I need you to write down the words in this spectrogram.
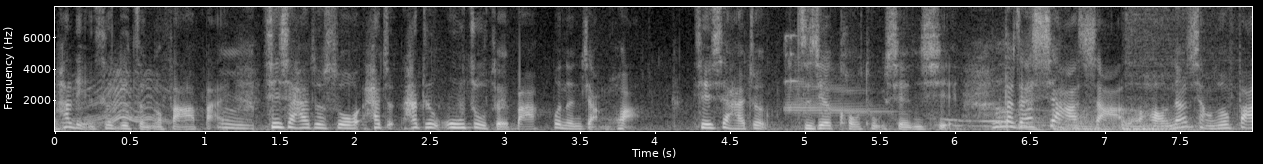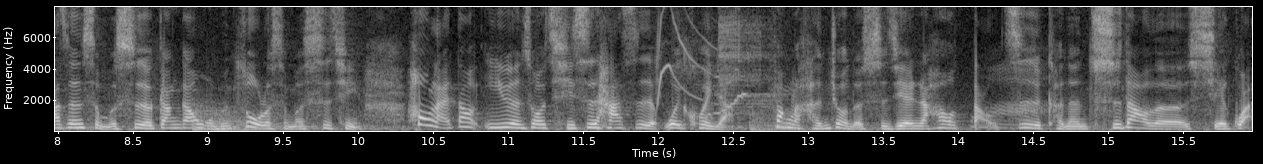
他脸色就整个发白。接下来他就说，他就他就捂住嘴巴，不能讲话。接下来就直接口吐鲜血，大家吓傻了哈！你要想说发生什么事了？刚刚我们做了什么事情？后来到医院说，其实他是胃溃疡，放了很久的时间，然后导致可能吃到了血管。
